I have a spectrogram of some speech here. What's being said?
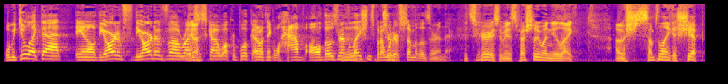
well, we do like that. You know, the art of the art of uh, Rise Yeah. of Skywalker book. I don't think we'll have all those revelations, but I wonder if some of those are in there. It's curious. I mean, especially when you like a something like a ship,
